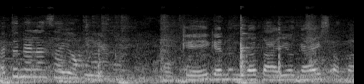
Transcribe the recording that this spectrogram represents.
Ito na lang sa'yo, kuya. Okay, ganun daw tayo, guys. Apa.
